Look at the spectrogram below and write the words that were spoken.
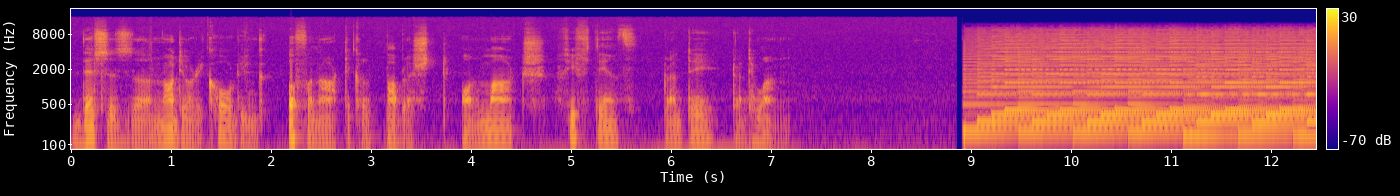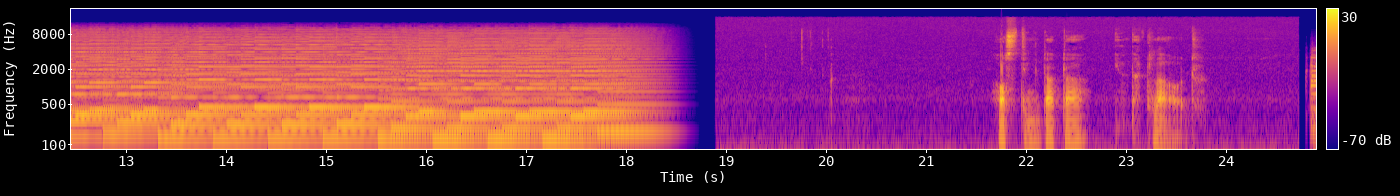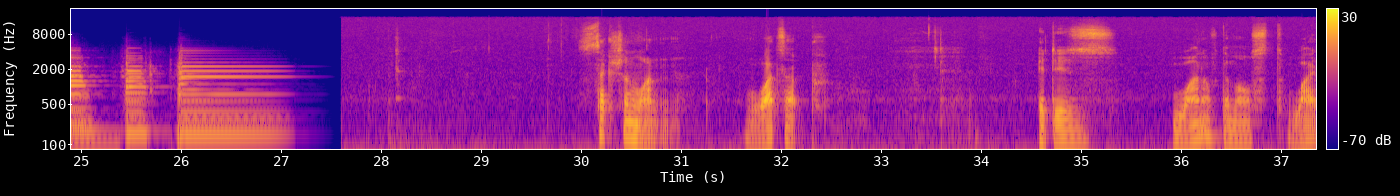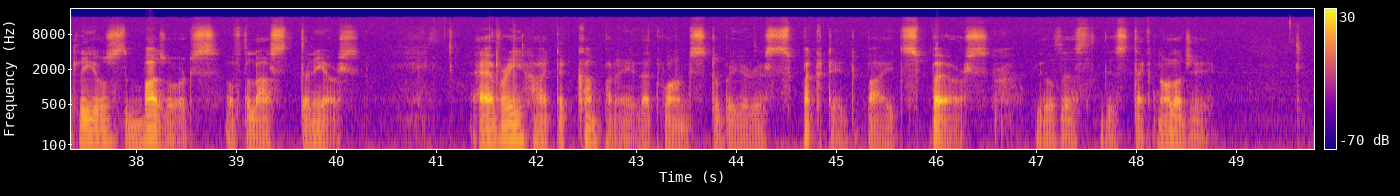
This is uh, an audio recording of an article published on March 15th, 2021. Hosting data in the cloud. Section 1 WhatsApp It is one of the most widely used buzzwords of the last 10 years. Every high tech company that wants to be respected by its peers uses this technology.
